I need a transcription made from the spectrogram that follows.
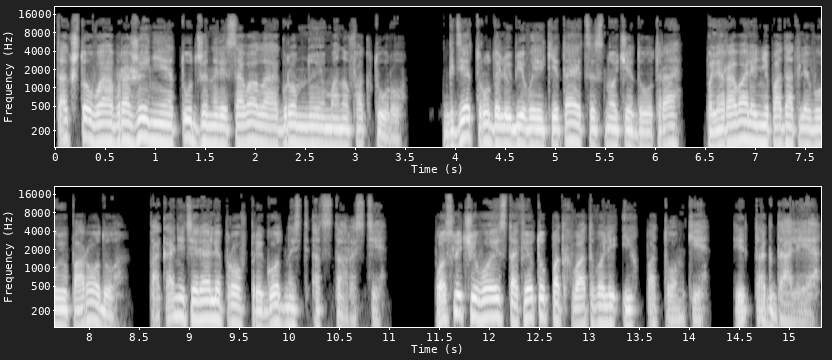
так что воображение тут же нарисовало огромную мануфактуру, где трудолюбивые китайцы с ночи до утра полировали неподатливую породу, пока не теряли профпригодность от старости. После чего эстафету подхватывали их потомки, и так далее.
